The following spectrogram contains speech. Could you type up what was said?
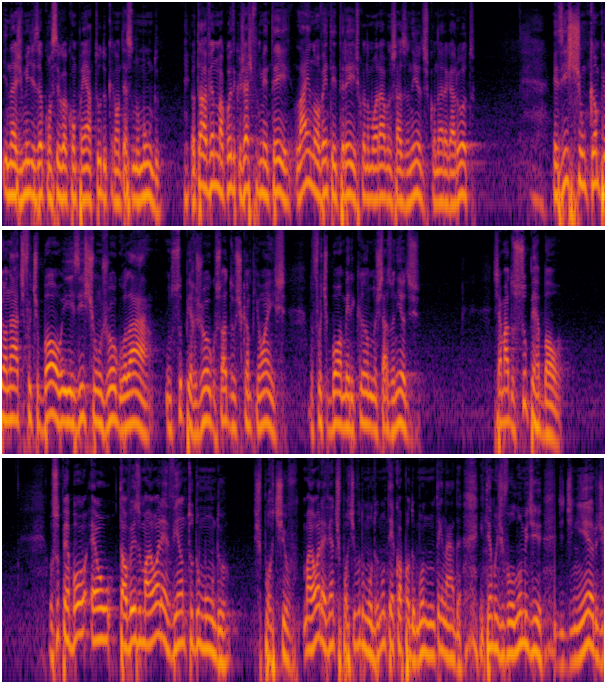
e nas mídias eu consigo acompanhar tudo o que acontece no mundo. Eu estava vendo uma coisa que eu já experimentei lá em 93, quando eu morava nos Estados Unidos, quando eu era garoto. Existe um campeonato de futebol e existe um jogo lá, um super jogo só dos campeões do futebol americano nos Estados Unidos, chamado Super Bowl. O Super Bowl é o, talvez o maior evento do mundo esportivo, maior evento esportivo do mundo. Não tem Copa do Mundo, não tem nada. Em termos de volume de, de dinheiro, de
